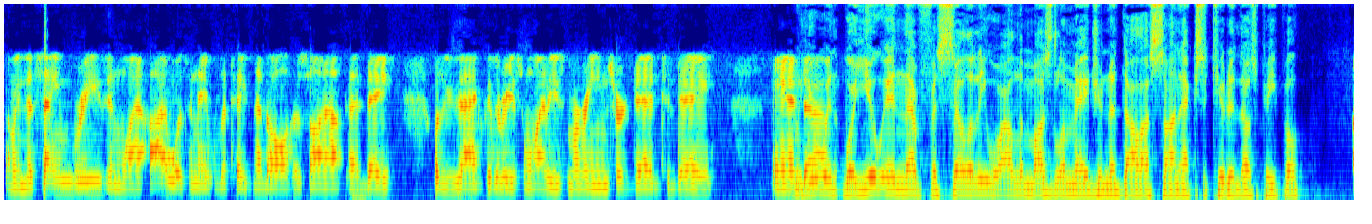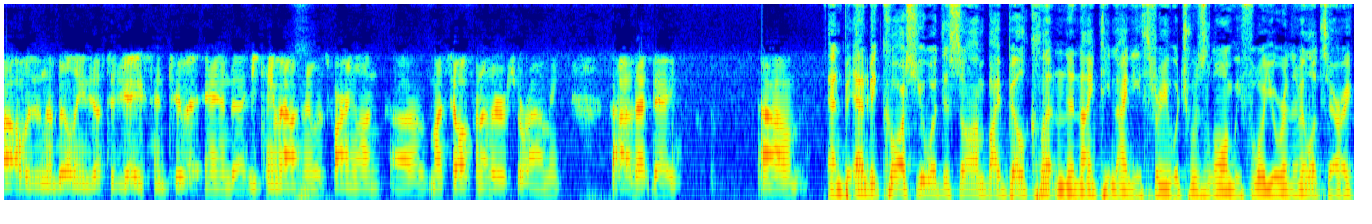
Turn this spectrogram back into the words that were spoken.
I mean, the same reason why I wasn't able to take Nidal Hasan out that day was exactly the reason why these Marines are dead today. And were you, uh, in, were you in the facility while the Muslim major Nidal Hasan executed those people? I was in the building just adjacent to it, and uh, he came out and it was firing on uh, myself and others around me uh, that day. Um, and and because you were disarmed by Bill Clinton in 1993, which was long before you were in the military.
